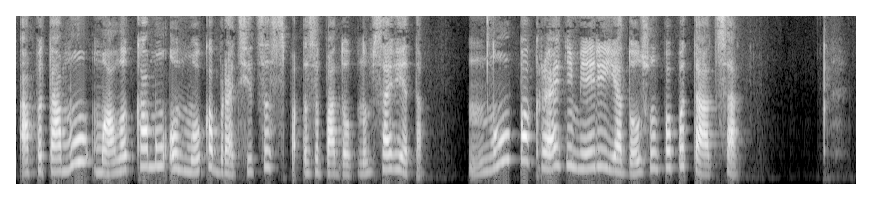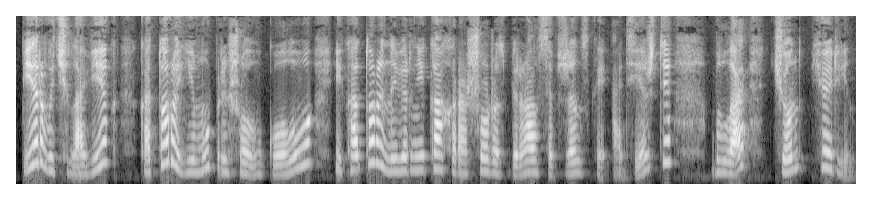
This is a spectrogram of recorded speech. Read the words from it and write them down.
а потому мало к кому он мог обратиться за подобным советом. Ну, по крайней мере, я должен попытаться. Первый человек, который ему пришел в голову и который наверняка хорошо разбирался в женской одежде, была Чон Хёрин.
